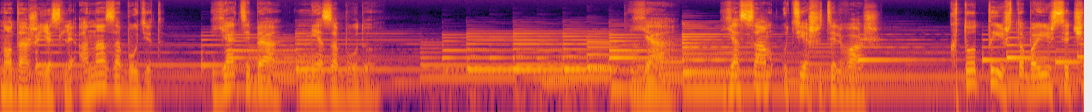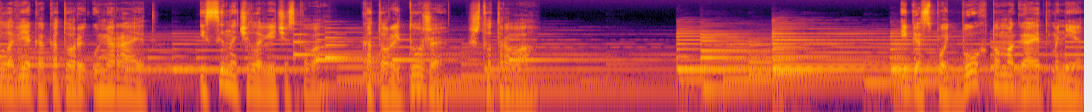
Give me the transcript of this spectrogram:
Но даже если она забудет, я тебя не забуду. Я, я сам утешитель ваш. Кто ты, что боишься человека, который умирает, и сына человеческого, который тоже, что трава? И Господь Бог помогает мне,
